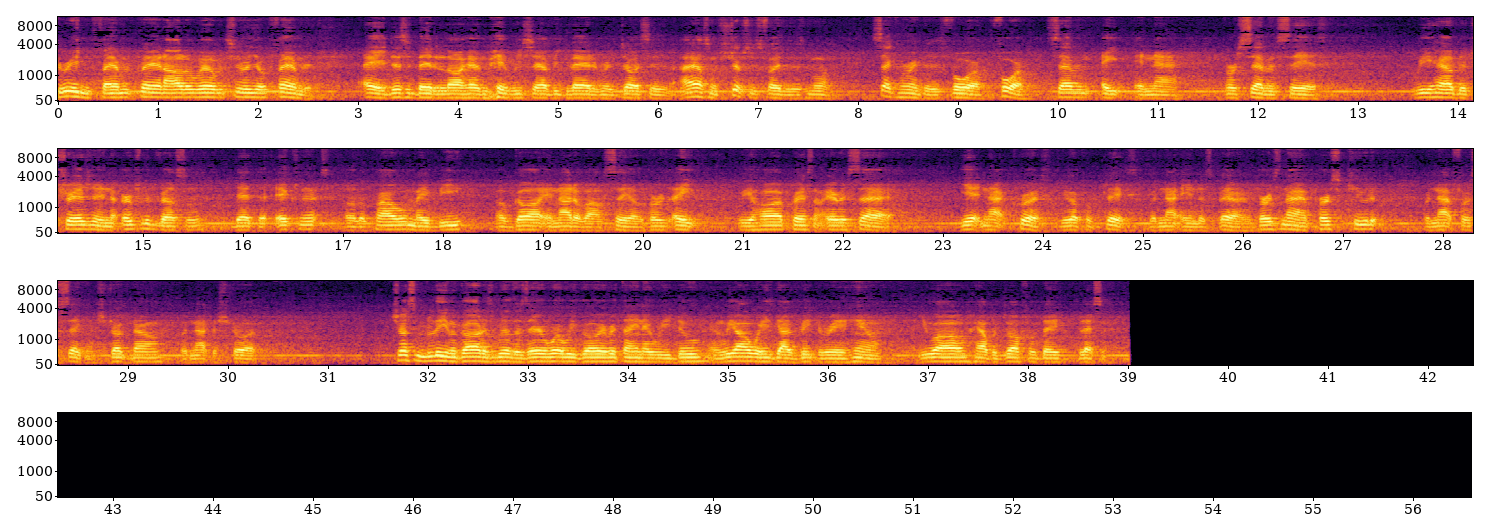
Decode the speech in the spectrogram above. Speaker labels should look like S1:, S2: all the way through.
S1: Greetings, family. Praying all the well with you and your family. Hey, this is the day the Lord has made. We shall be glad and rejoice in. I have some scriptures for you this morning. 2 Corinthians 4, 4, 7, 8, and 9. Verse 7 says, We have the treasure in the earthly vessel, that the excellence of the power may be of God and not of ourselves. Verse 8, We are hard pressed on every side, yet not crushed. We are perplexed, but not in despair. Verse 9, Persecuted, but not forsaken, struck down, but not destroyed. Trust and believe in God is with us everywhere we go, everything that we do, and we always got victory in Him. You all have a joyful day. Blessing.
